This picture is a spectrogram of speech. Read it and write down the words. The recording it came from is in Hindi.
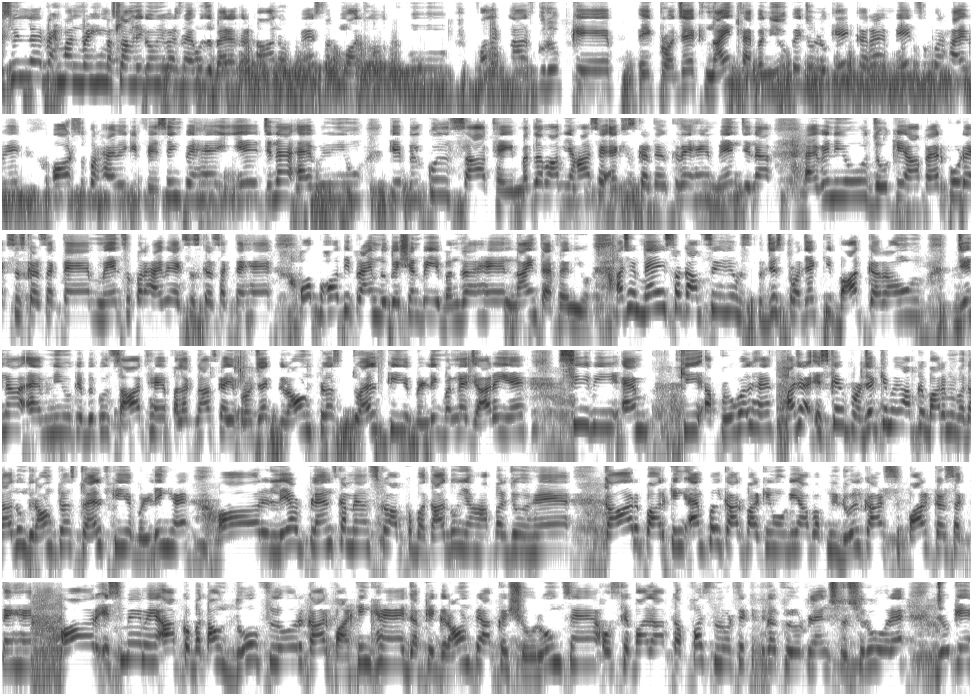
बिस्मिल्लाहिर्रहमानिर्रहीम। अस्सलाम वालेकुम व्यूअर्स, मैं हूँ जुबैर अतर खान और मैं इस वक्त मौजूद हूँ फलकनाज ग्रुप के एक प्रोजेक्ट नाइन्थ एवेन्यू पे जो लोकेट कर रहा है, मेन सुपर हाईवे और सुपर हाईवे की फेसिंग पे है। ये जिना एवेन्यू के बिल्कुल साथ है। मतलब आप यहाँ से एक्सेस कर सकते हैं मेन जिना एवेन्यू, जो कि आप एयरपोर्ट एक्सेस कर सकते हैं, मेन सुपर हाईवे एक्सेस कर सकते हैं और बहुत ही प्राइम लोकेशन पे ये बन रहा है नाइन्थ एवेन्यू। अच्छा मैं इस वक्त आपसे जिस प्रोजेक्ट की बात कर रहा हूँ, जिना एवेन्यू के बिल्कुल साथ है। फलकनाज का ये प्रोजेक्ट ग्राउंड प्लस ट्वेल्व की ये बिल्डिंग बनने जा रही है। सीबीएम की अप्रूवल है। अच्छा इसके प्रोजेक्ट के मैं आपके बारे में बता दूँ। ग्राउंड प्लस ट्वेल्व की ये बिल्डिंग है। और लेआउट प्लान का मैं इसको आपको बता दूँ। यहाँ पर जो है car parking ample car parking होगी। आप अपनी डुअल कार पार्क कर सकते हैं। और इसमें मैं आपको बताऊँ, दो फ्लोर कार पार्किंग है, जबकि ग्राउंड पे आपके शोरूम्स हैं। उसके बाद आपका फ़र्स्ट फ्लोर से टिपिकल फ्लोर प्लान शुरू हो रहा है, जो कि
